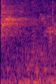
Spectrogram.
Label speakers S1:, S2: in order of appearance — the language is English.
S1: you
